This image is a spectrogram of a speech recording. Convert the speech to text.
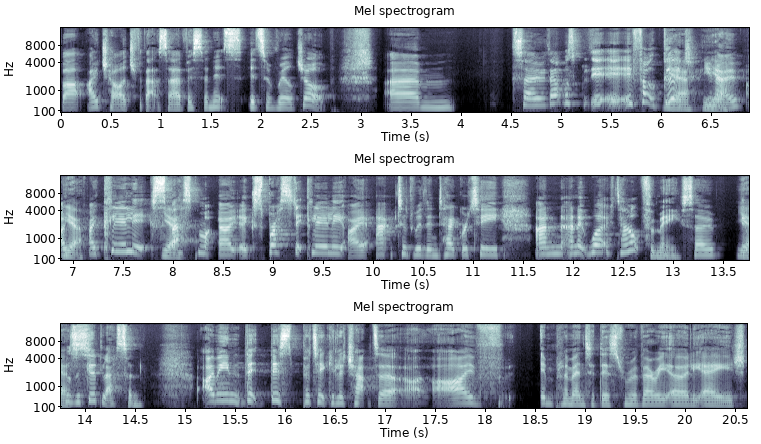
but I charge for that service, and it's it's a real job. Um, so that was it, it felt good Yeah, you yeah, know I, yeah. I clearly expressed my, I expressed it clearly I acted with integrity and and it worked out for me so it was a good lesson I mean, th- this particular chapter, I've implemented this from a very early age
